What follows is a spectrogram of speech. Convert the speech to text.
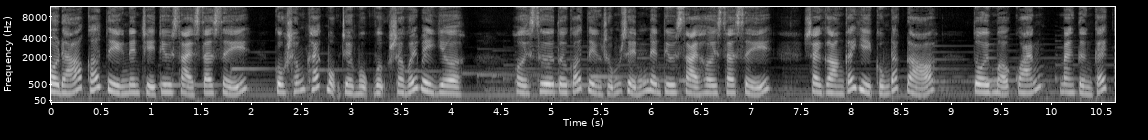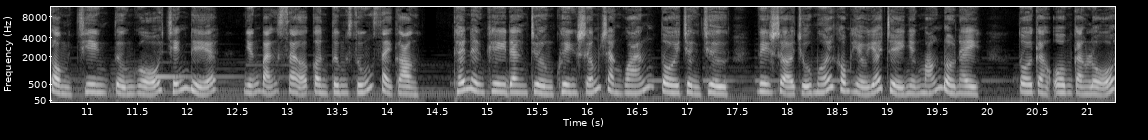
hồi đó có tiền nên chị tiêu xài xa xỉ, cuộc sống khác một trời một vực so với bây giờ. Hồi xưa tôi có tiền rủng rỉnh nên tiêu xài hơi xa xỉ, Sài Gòn cái gì cũng đắt đỏ. Tôi mở quán, mang từng cái cồng chiên, tượng gỗ, chén đĩa, những bản sao ở con tum xuống Sài Gòn. Thế nên khi đang trường khuyên sớm sang quán, tôi chần chừ vì sợ chủ mới không hiểu giá trị những món đồ này. Tôi càng ôm càng lỗ,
